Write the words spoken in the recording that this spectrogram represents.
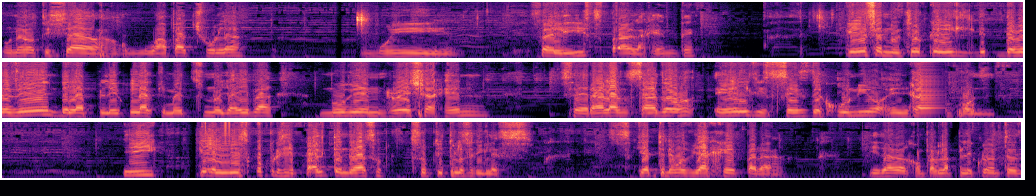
una noticia guapa, chula, muy feliz para la gente. Que se anunció que el DVD de la película Kimetsu no Yaiba Mugen Resha Gen será lanzado el 16 de junio en Japón. Y que el disco principal tendrá sub- subtítulos en inglés. Así que ya tenemos viaje para ir a comprar la película antes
